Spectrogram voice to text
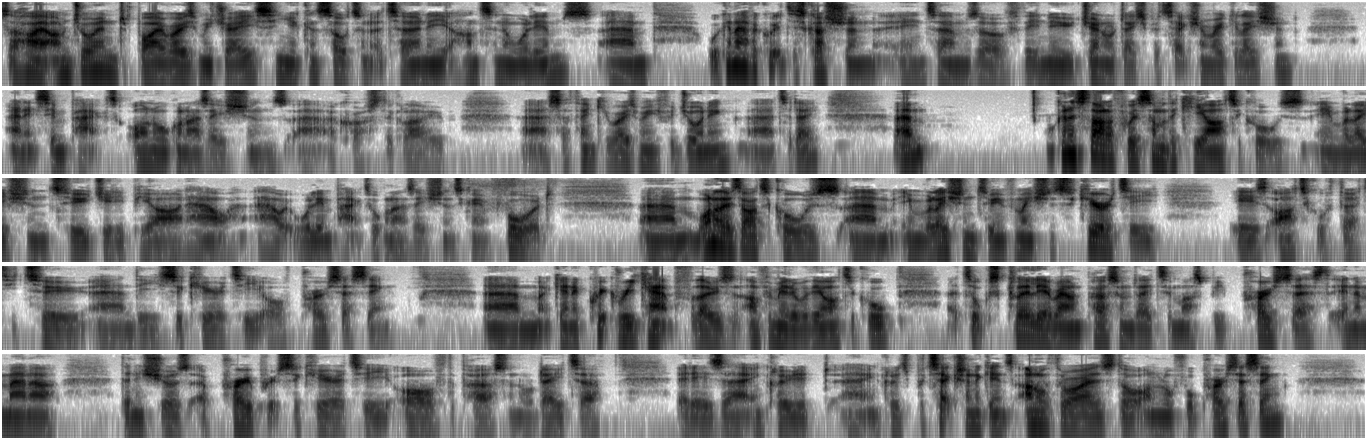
So, hi, I'm joined by Rosemary Jay, Senior Consultant Attorney at Hunton and Williams. Um, we're going to have a quick discussion in terms of the new General Data Protection Regulation and its impact on organisations uh, across the globe. Uh, so, thank you, Rosemary, for joining uh, today. Um, we're going to start off with some of the key articles in relation to GDPR and how, how it will impact organisations going forward. Um, one of those articles um, in relation to information security is Article 32 and the security of processing. Um, again, a quick recap for those unfamiliar with the article. It talks clearly around personal data must be processed in a manner that ensures appropriate security of the personal data. It is uh, included uh, includes protection against unauthorized or unlawful processing,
